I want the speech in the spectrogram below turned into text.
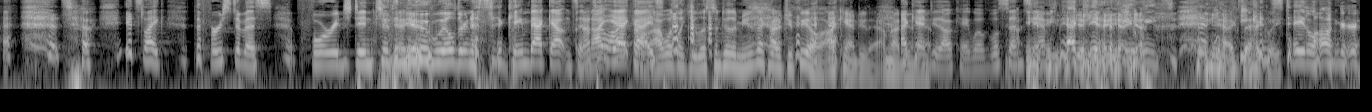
so it's like the first of us foraged into the new wilderness and came back out and said, "Not how I yet, guys." I was like, you listen to the music. How did you feel? I can't do that. I'm not doing. I can't that. do that. Okay, well, we'll send Sammy back yeah, in a yeah, few yeah. weeks. Yeah, He exactly. can stay longer.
